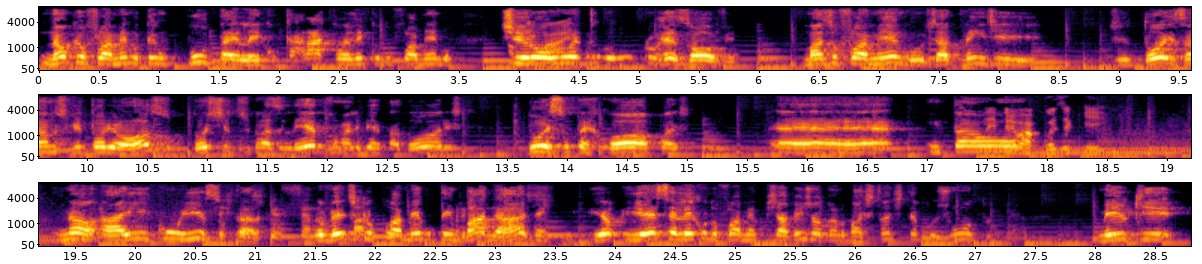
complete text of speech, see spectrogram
não que o Flamengo tenha um puta elenco, caraca, o elenco do Flamengo tirou um, entrou outro, resolve. Mas o Flamengo já vem de, de dois anos vitoriosos, dois títulos brasileiros, uma Libertadores, duas Supercopas. É, então, Lembrei uma coisa aqui. não, aí com isso, cara, eu vejo que o Flamengo tem bagagem e, eu- e esse elenco do Flamengo que já vem jogando bastante tempo junto, meio que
